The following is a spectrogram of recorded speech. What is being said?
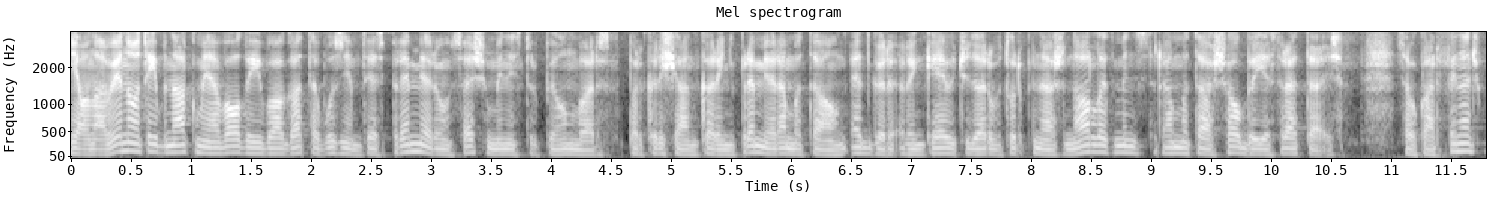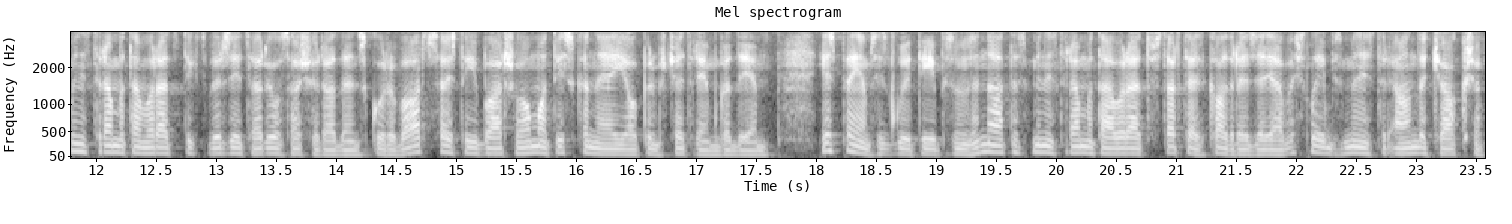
Jaunā vienotība nākamajā valdībā gatava uzņemties premjeru un sešu ministru pilnvaras. Par Krišānu Kariņu premjeru amatā un Edgara Rinkēviča darbu turpināšanu ārlietu ministra amatā šaubījies retais. Savukārt finanšu ministra amatam varētu tikt virzīts Arils Ašerādens, kura vārds saistībā ar šo amatu izskanēja jau pirms četriem gadiem. Iespējams, izglītības un zinātnes ministra amatā varētu startēt kādreizējā veselības ministra Anda Čakša,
